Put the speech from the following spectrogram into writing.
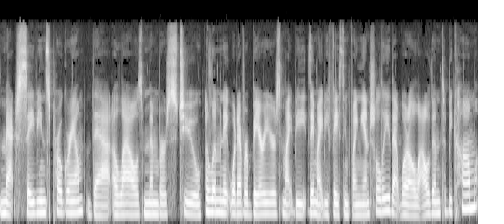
match savings program that allows members to eliminate whatever barriers might be they might be facing financially that would allow them to become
